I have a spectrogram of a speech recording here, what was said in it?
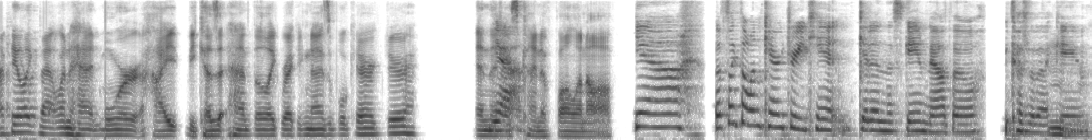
I feel like that one had more hype because it had the like recognizable character, and then it's Yeah. kind of fallen off. yeah, that's like the one character you can't get in this game now, though, because of that Mhm. game.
